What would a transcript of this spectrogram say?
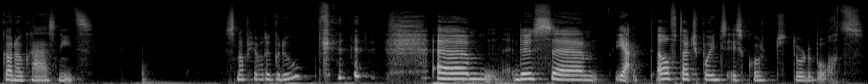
kan ook haast niet. Snap je wat ik bedoel? um, dus um, ja, 11 touchpoints is kort door de bocht.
